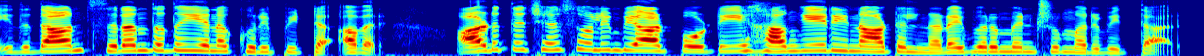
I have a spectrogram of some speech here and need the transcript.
இதுதான் சிறந்தது என குறிப்பிட்ட அவர் அடுத்த செஸ் ஒலிம்பியாட் போட்டி ஹங்கேரி நாட்டில் நடைபெறும் என்றும் அறிவித்தார்.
